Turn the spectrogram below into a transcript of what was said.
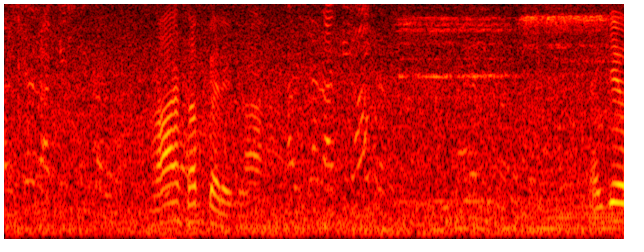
हर्षा राकेश भी करो। हाँ सब करेंगे। Harsha Rakesh thank you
